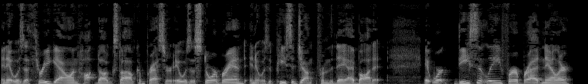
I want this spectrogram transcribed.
and it was a three gallon hot dog style compressor. It was a store brand, and it was a piece of junk from the day I bought it. It worked decently for a brad nailer,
